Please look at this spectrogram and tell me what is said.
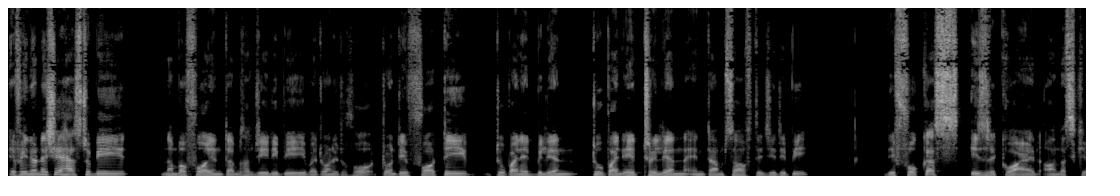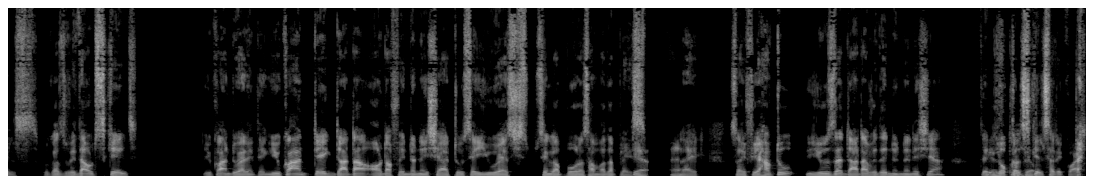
if Indonesia has to be number four in terms of GDP by 2040, 2.8 billion, 2.8 trillion in terms of the GDP, the focus is required on the skills because without skills, you can't do anything. You can't take data out of Indonesia to say US, Singapore, or some other place, yeah, yeah. right? So if you have to use the data within Indonesia, the local skills are required.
